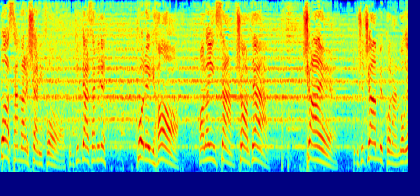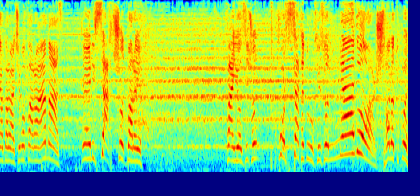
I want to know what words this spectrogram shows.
باز هم برای شریفا. توپ در زمین کره ها. حالا این سم 14 شایر توپشو جمع می‌کنن. موقعیت برای بچه ما فراهم است. خیلی سخت شد برای فیاضی چون فرصت دورخیز رو نداشت. حالا توپ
